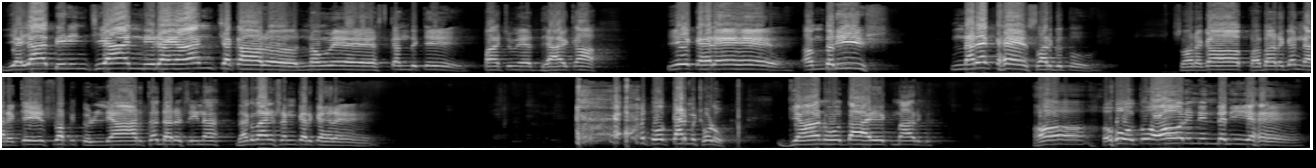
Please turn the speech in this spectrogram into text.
यया बिरिंचिया निरयान चकार, नौवे स्कंद के पाँचवें अध्याय का। ये कह रहे हैं, अंबरीश, नरक है स्वर्ग तो। स्वर्ग पवर्ग नरके स्वपितुल्यार्थ दर्शिना भगवान शंकर कह रहे हैं। तो कर्म छोड़ो। ज्ञान होता है एक मार्ग। हो तो और निंदनीय है।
